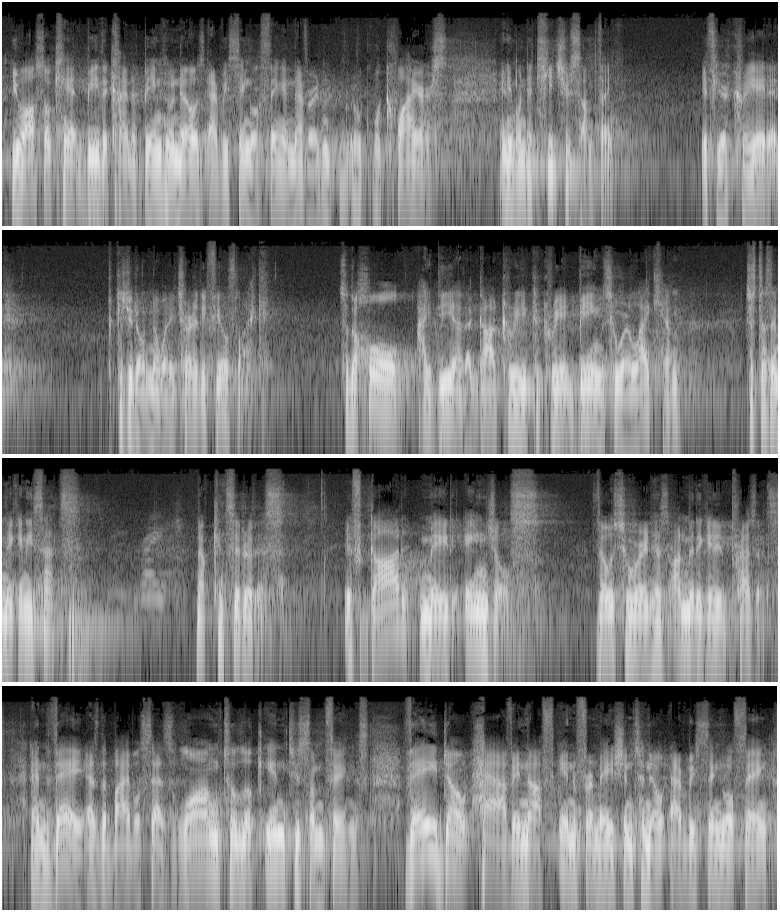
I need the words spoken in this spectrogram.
You also can't be the kind of being who knows every single thing and never requires anyone to teach you something if you're created, because you don't know what eternity feels like. So the whole idea that God could create beings who are like him just doesn't make any sense. Right. Now consider this. If God made angels, those who were in his unmitigated presence, and they, as the Bible says, long to look into some things, they don't have enough information to know every single thing.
